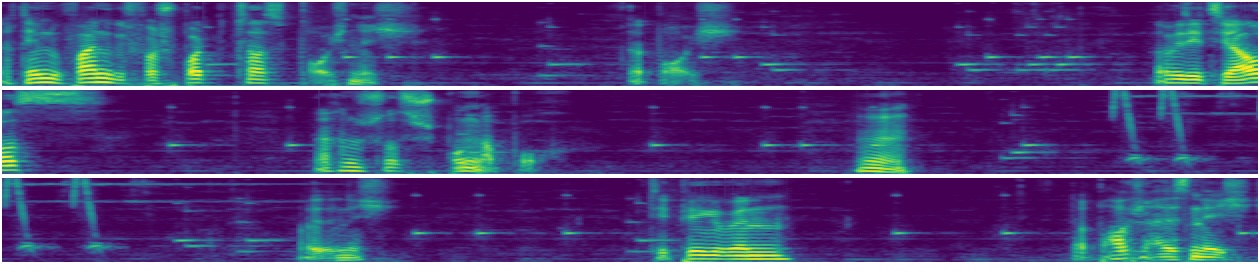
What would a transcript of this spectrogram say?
Nachdem du Feinde verspottet hast, brauche ich nicht. Das brauche ich. So, wie sieht's hier aus? Nach einem Schuss Sprungabbruch. Hm. Ich nicht. TP gewinnen. Da brauche ich alles nicht.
